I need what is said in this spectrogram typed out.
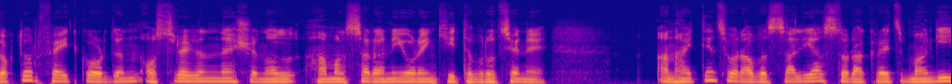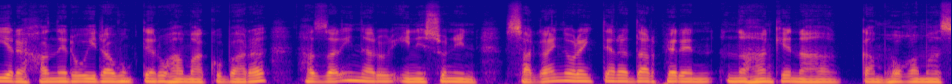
Դոկտոր Ֆեյթ Գորդոն Australian National համալսարանի օրենքի դպրոցեն է Անհայտեց, որ ավսալիա ստորագրեց մագի երեխաներու իրավունքներու համակոբարը 1990-ին, սակայն օրենքները դարբեր են նահանգե նահանգ կամ հողամաս։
